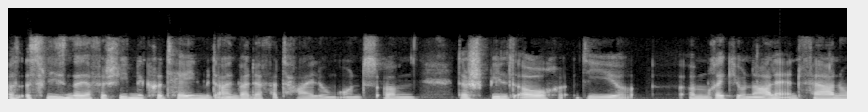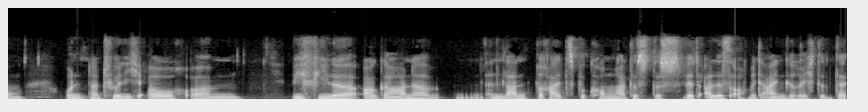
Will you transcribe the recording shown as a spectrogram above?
es fließen da ja verschiedene Kriterien mit ein bei der Verteilung. Und ähm, da spielt auch die ähm, regionale Entfernung und natürlich auch ähm, wie viele Organe ein Land bereits bekommen hat, das, das wird alles auch mit eingerichtet. Da,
